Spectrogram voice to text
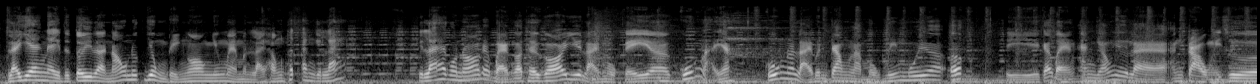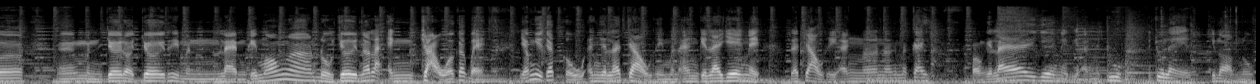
Lá giang này thì tuy là nấu nước dùng thì ngon nhưng mà mình lại không thích ăn cái lá. Cái lá của nó các bạn có thể gói với lại một cái cuốn lại á cuốn nó lại bên trong là một miếng muối ờ, ớt. Thì các bạn ăn giống như là ăn trầu. Ngày xưa ờ, mình chơi đồ chơi thì mình làm cái món ờ, đồ chơi nó là ăn trầu á các bạn. Giống như các cụ ăn cái lá trầu thì mình ăn cái lá giang này. Lá trầu thì ăn nó, nó, nó cay. Còn cái lá giang này thì ăn nó chua nó chua lè chỉ lòm luôn.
